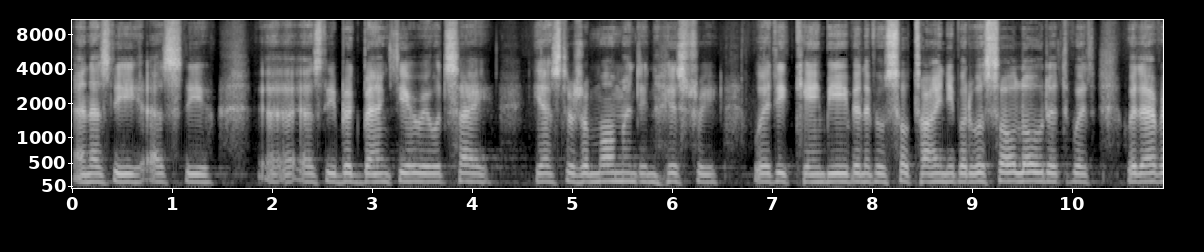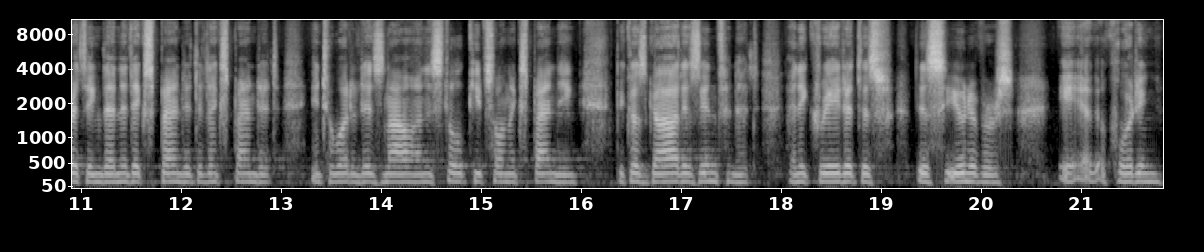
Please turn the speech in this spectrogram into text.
And as the as the uh, as the Big Bang theory would say, Yes, there's a moment in history where it came, even if it was so tiny, but it was so loaded with, with everything, then it expanded and expanded into what it is now, and it still keeps on expanding because God is infinite and He created this, this universe eh, according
